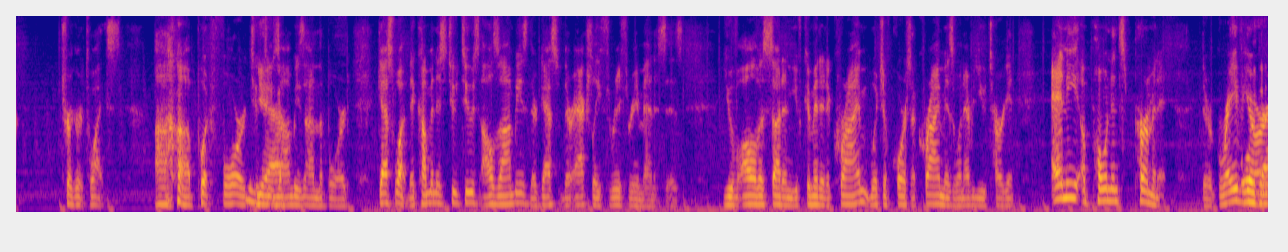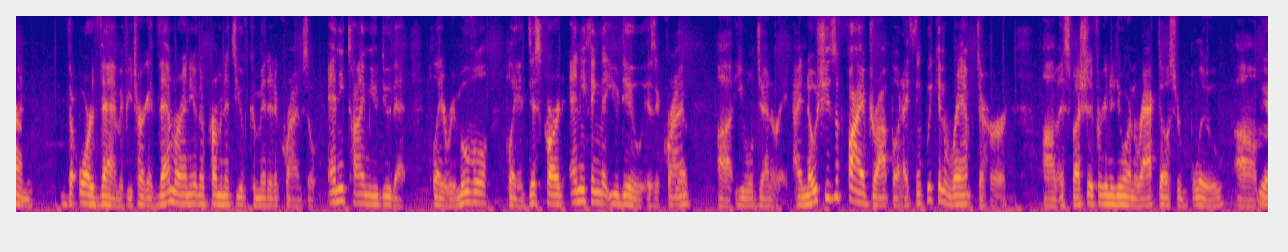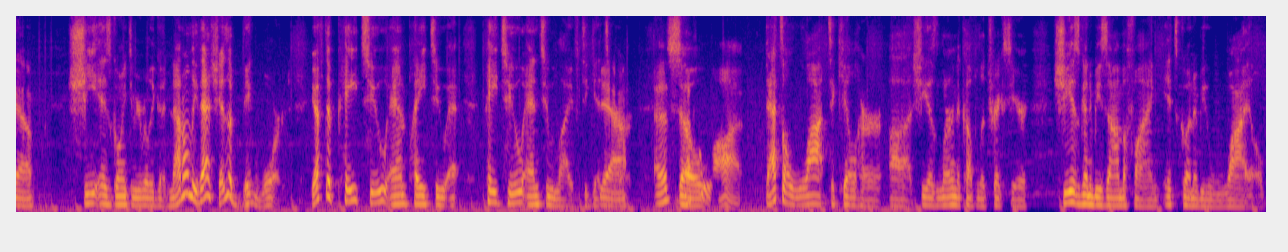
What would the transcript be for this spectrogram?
Trigger it twice. Uh, put four two Yeah. two zombies on the board. Guess what? They come in as two twos, all zombies. They're guess they're actually three three menaces. You've all of a sudden you've committed a crime, which of course a crime is whenever you target any opponent's permanent, their Or graveyard, them. the, or them. If you target them or any of their permanents, you've committed a crime. So anytime you do that, play a removal, play a discard, anything that you do is a crime. Uh, you will generate. I know she's a five drop, but I think we can ramp to her, um, especially if we're going to do her in Rakdos or Blue. Um, Yeah. she is going to be really good. Not only that, she has a big ward. You have to pay two and pay two, pay two and two life to get Yeah. to her. That's, So- that's a lot. That's a lot to kill her. Uh, she has learned a couple of tricks here. She is going to be zombifying. It's going to be wild.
